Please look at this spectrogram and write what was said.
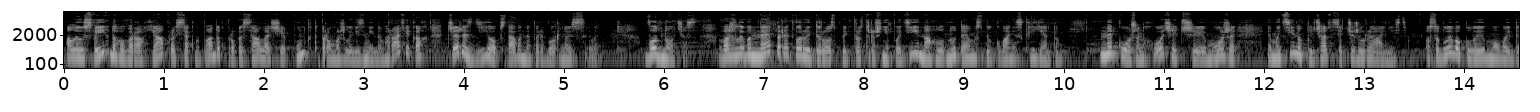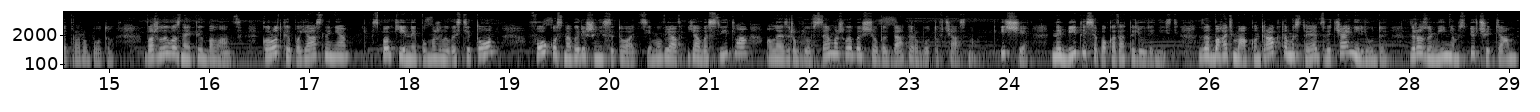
Але у своїх договорах я про всяк випадок прописала ще пункт про можливі зміни в графіках через дію обставин непереборної сили. Водночас важливо не перетворити розповідь про страшні події на головну тему спілкування з клієнтом. Не кожен хоче чи може емоційно включатися в чужу реальність, особливо коли мова йде про роботу. Важливо знайти баланс, коротке пояснення, спокійний по можливості тон, фокус на вирішенні ситуації. Мовляв, я без світла, але зроблю все можливе, щоб здати роботу вчасно. І ще не бійтеся показати людяність. За багатьма контрактами стоять звичайні люди з розумінням, співчуттям,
